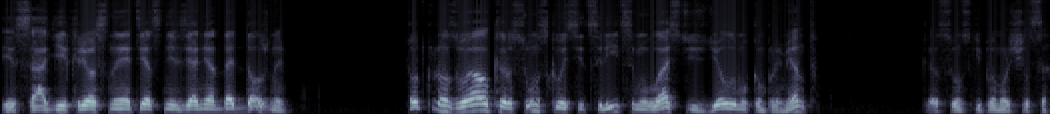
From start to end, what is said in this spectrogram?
и саги «Крестный отец» нельзя не отдать должное. Тот, кто назвал Корсунского сицилийцем и властью, сделал ему комплимент. Корсунский поморщился.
